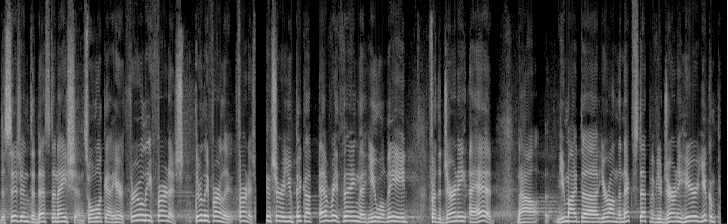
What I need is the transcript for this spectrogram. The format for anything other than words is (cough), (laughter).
decision to destination. So we'll look at here, thoroughly furnished, thoroughly furnished, making sure you pick up everything that you will need for the journey ahead. Now, you might, uh, you're on the next step of your journey here. You can pick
